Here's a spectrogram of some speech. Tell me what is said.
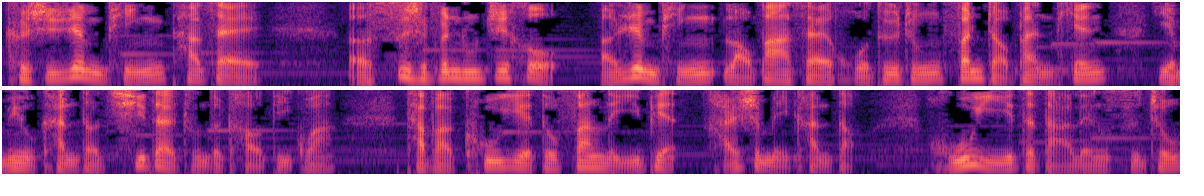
可是任凭他在，呃，四十分钟之后啊，任凭老爸在火堆中翻找半天，也没有看到期待中的烤地瓜。他把枯叶都翻了一遍，还是没看到。狐疑地打量四周，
